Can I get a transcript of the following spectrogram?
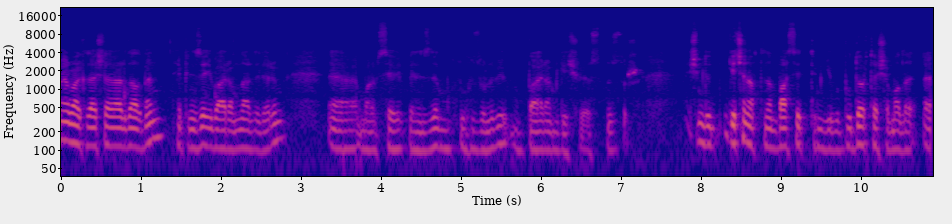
Merhaba arkadaşlar Erdal ben. Hepinize iyi bayramlar dilerim. Ee, umarım sevdiklerinizle mutlu, huzurlu bir bayram geçiriyorsunuzdur. Şimdi geçen haftadan bahsettiğim gibi bu dört aşamalı e,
